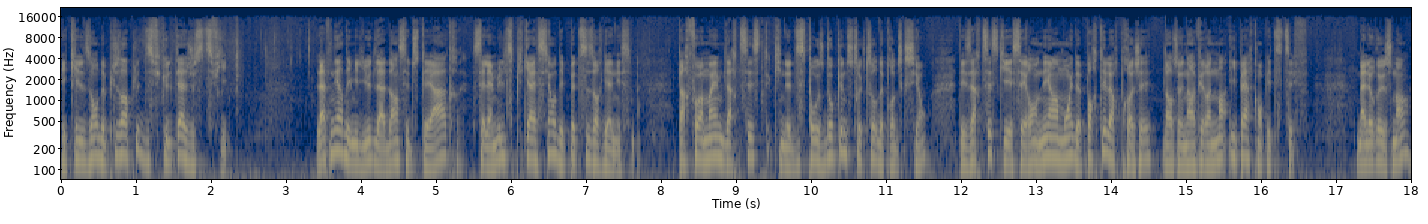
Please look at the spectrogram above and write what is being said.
et qu'ils ont de plus en plus de difficultés à justifier. L'avenir des milieux de la danse et du théâtre, c'est la multiplication des petits organismes, parfois même d'artistes qui ne disposent d'aucune structure de production, des artistes qui essaieront néanmoins de porter leur projet dans un environnement hyper compétitif. Malheureusement,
